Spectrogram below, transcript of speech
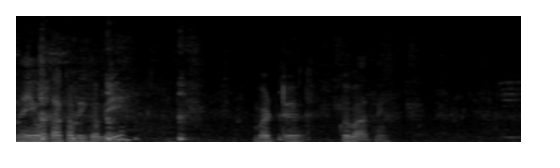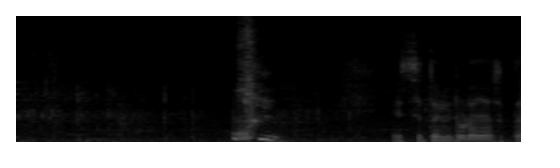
नहीं होता कभी कभी बट कोई बात नहीं। इससे तो नहीं तोड़ा जा सकता।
